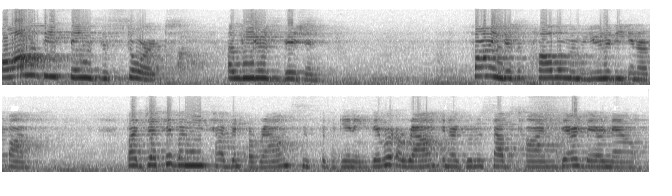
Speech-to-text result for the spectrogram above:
All of these things distort a leader's vision. Fine, there's a problem of unity in our panth. But Jathebandis have been around since the beginning. They were around in our Guru Sahib's time. They're there now.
